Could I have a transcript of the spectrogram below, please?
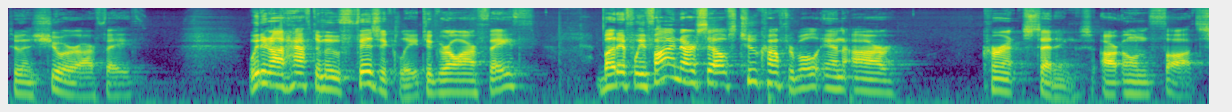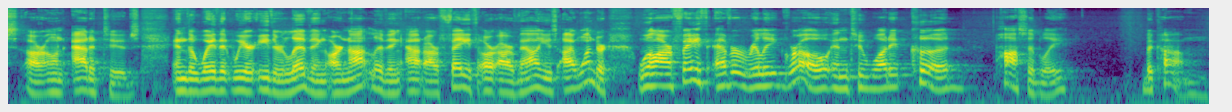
to ensure our faith? We do not have to move physically to grow our faith, but if we find ourselves too comfortable in our current settings, our own thoughts, our own attitudes, in the way that we are either living or not living out our faith or our values, I wonder will our faith ever really grow into what it could possibly become.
